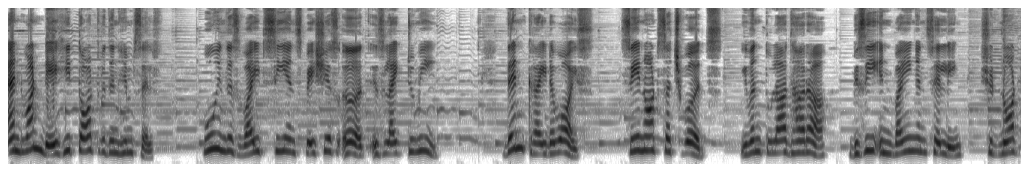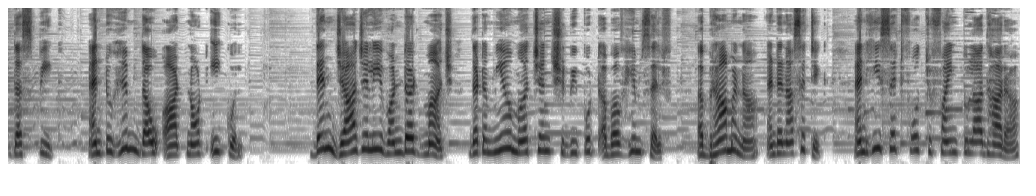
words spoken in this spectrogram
And one day he thought within himself, Who in this wide sea and spacious earth is like to me? Then cried a voice, Say not such words. Even Tuladhara, busy in buying and selling, should not thus speak, and to him thou art not equal. Then Jajali wondered much that a mere merchant should be put above himself, a Brahmana and an ascetic, and he set forth to find Tuladhara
